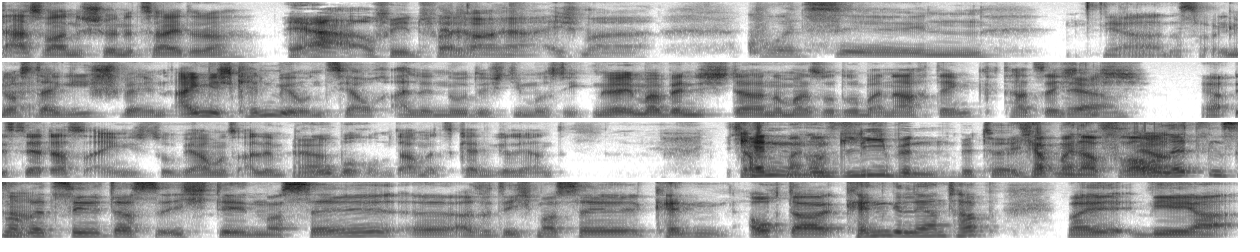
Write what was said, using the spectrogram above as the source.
Das war eine schöne Zeit, oder? Ja, auf jeden Fall. man ja echt mal kurz äh, in, Ja, das war in Nostalgie schwellen. Eigentlich kennen wir uns ja auch alle nur durch die Musik. Ne? Immer wenn ich da nochmal so drüber nachdenke, tatsächlich Ja. Ja. ist ja das eigentlich so. Wir haben uns alle im Ja. Proberaum damals kennengelernt. Kennen meiner- und lieben, bitte. Ich habe meiner Frau Ja, letztens noch ja. erzählt, dass ich den Marcel, äh, also dich Marcel, kenn, auch da kennengelernt habe, weil wir ja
